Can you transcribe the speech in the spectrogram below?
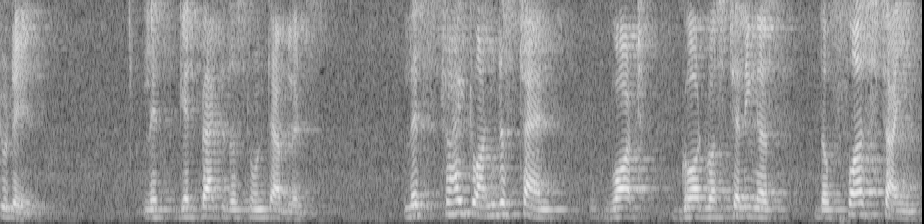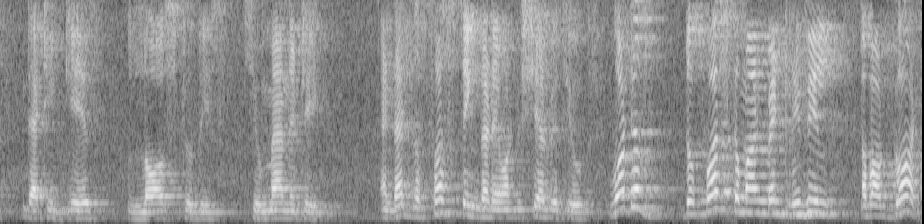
today, let's get back to the stone tablets. Let's try to understand what God was telling us the first time that He gave laws to this humanity. And that's the first thing that I want to share with you. What does the first commandment reveal about God?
